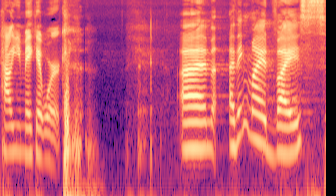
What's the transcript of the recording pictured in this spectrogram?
how you make it work? Um, I think my advice,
